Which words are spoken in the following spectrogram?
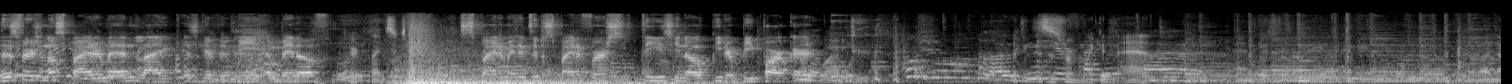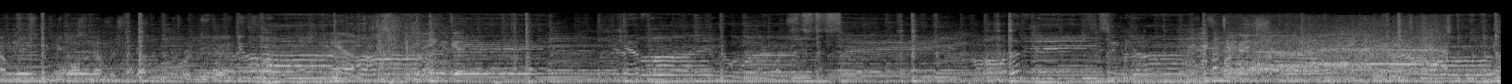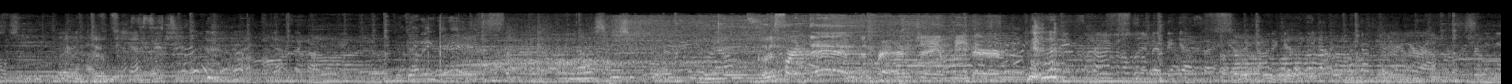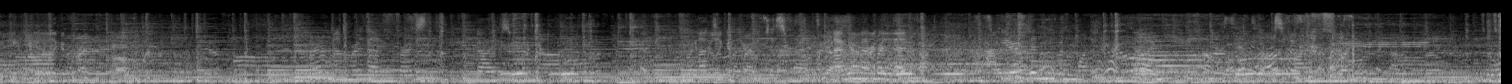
This version of Spider-Man like is giving me a bit of Weird Plain 16. Spider-Man into the Spider-Verse tease, you know, Peter B. Parker. Why wouldn't? I think this is from like an ad. And this is on the uh, Emmy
